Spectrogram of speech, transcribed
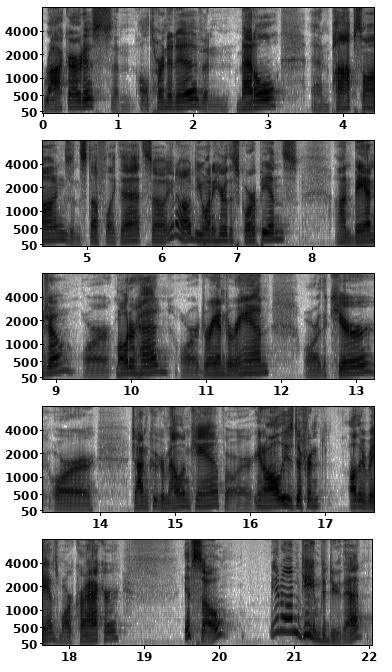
rock artists and alternative and metal and pop songs and stuff like that. So, you know, do you want to hear the Scorpions on banjo or Motorhead or Duran Duran or The Cure or John Cougar Mellencamp or, you know, all these different other bands, more cracker? If so, you know, I'm game to do that.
